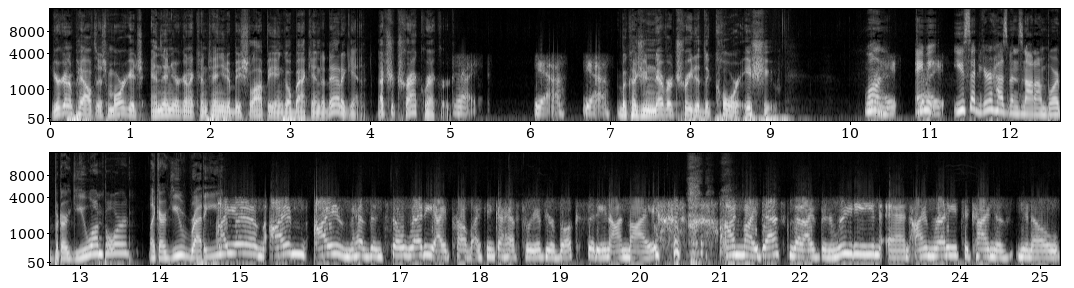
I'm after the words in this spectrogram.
you're going to pay off this mortgage and then you're going to continue to be sloppy and go back into debt again. That's your track record Right. Yeah. Yeah. because you never treated the core issue. Well, Right, Amy, right. you said your husband's not on board, but are you on board? Like, are you ready? I am. I'm. I have been so ready. I probably. I think I have three of your books sitting on my on my desk that I've been reading, and I'm ready to kind of you know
